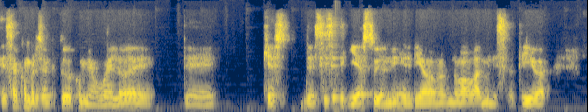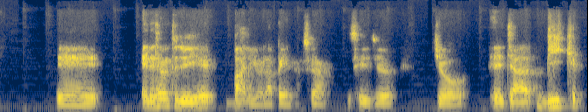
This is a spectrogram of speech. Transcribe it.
esa conversación que tuve con mi abuelo de, de que de si seguía estudiando ingeniería o no administrativa, eh, en ese momento yo dije, valió la pena. O sea, sí, yo, yo eh, ya vi que,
